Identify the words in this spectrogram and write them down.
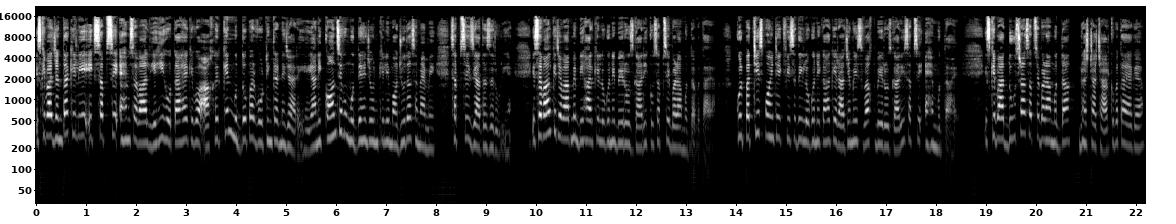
इसके बाद जनता के लिए एक सबसे अहम सवाल यही होता है कि वो आखिर किन मुद्दों पर वोटिंग करने जा रही है? यानी कौन से वो मुद्दे हैं जो उनके लिए मौजूदा समय में सबसे ज़्यादा ज़रूरी हैं? इस सवाल के जवाब में बिहार के लोगों ने बेरोजगारी को सबसे बड़ा मुद्दा बताया। कुल 25.1 फ़ीसदी लोगों ने कहा कि राज्य में इस वक्त बेरोजगारी सबसे अहम मुद्दा है। इसके बाद दूसरा सबसे बड़ा मुद्दा भ्रष्टाचार को बताया गया।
